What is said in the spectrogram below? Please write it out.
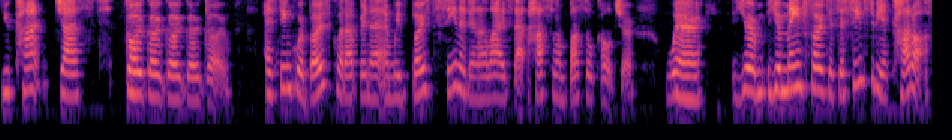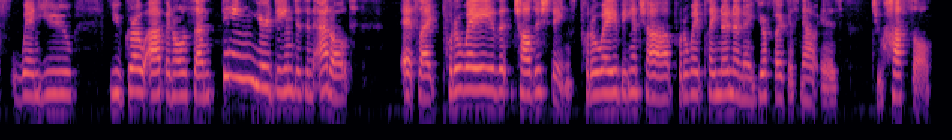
You can't just go go go go go i think we're both caught up in it and we've both seen it in our lives that hustle and bustle culture where mm. your your main focus there seems to be a cutoff when you you grow up and all of a sudden, ding, you're deemed as an adult. It's like put away the childish things, put away being a child, put away play. No, no, no. Your focus now is to hustle.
